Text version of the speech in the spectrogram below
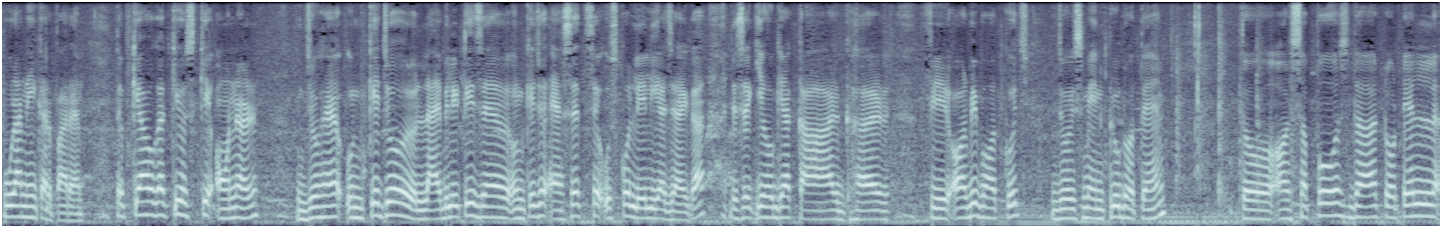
पूरा नहीं कर पा रहा है तो क्या होगा कि उसके ऑनर जो है उनके जो लाइबिलिटीज़ है उनके जो एसेट्स है उसको ले लिया जाएगा। जैसे कि हो गया कार घर फिर और भी बहुत कुछ जो इसमें इंक्लूड होते हैं। तो और suppose the total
